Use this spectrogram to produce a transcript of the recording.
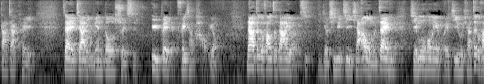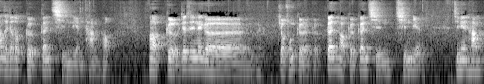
大家可以在家里面都随时预备的非常好用。那这个方子大家有记有兴趣记一下啊？我们在节目后面也会记录一下。这个方子叫做葛根芩连汤哈。哦，葛就是那个。九重葛的葛根哈，葛根芩芩连芩连汤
